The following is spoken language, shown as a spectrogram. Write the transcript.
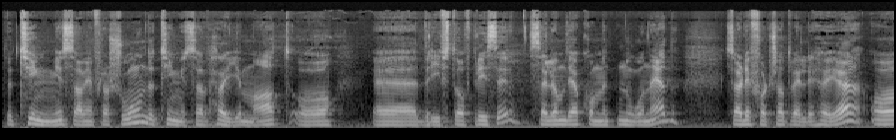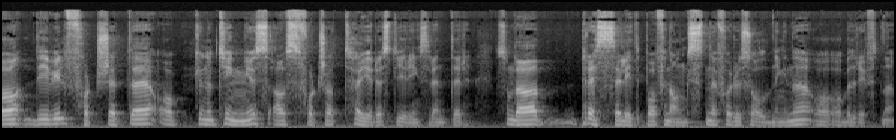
Det tynges av inflasjon, det tynges av høye mat- og uh, drivstoffpriser, selv om de har kommet noe ned så er de fortsatt veldig høye. Og de vil fortsette å kunne tynges av fortsatt høyere styringsrenter. Som da presser litt på finansene for husholdningene og, og bedriftene.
